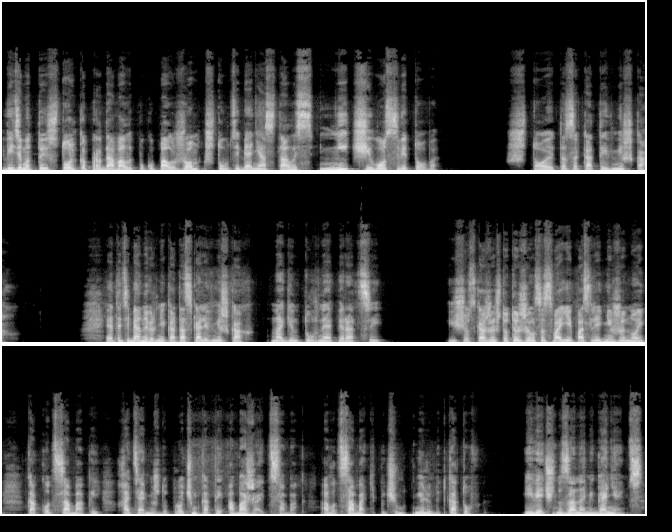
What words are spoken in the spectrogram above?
Видимо, ты столько продавал и покупал жен, что у тебя не осталось ничего святого. Что это за коты в мешках? Это тебя наверняка таскали в мешках на агентурной операции. Еще скажи, что ты жил со своей последней женой, как кот с собакой, хотя, между прочим, коты обожают собак, а вот собаки почему-то не любят котов и вечно за нами гоняются.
